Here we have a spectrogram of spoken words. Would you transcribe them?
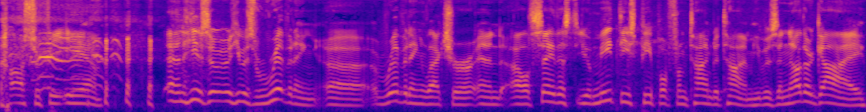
apostrophe em, and he's a, he was riveting, uh, riveting lecturer. And I'll say this: you meet these people from time to time. He was another guy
